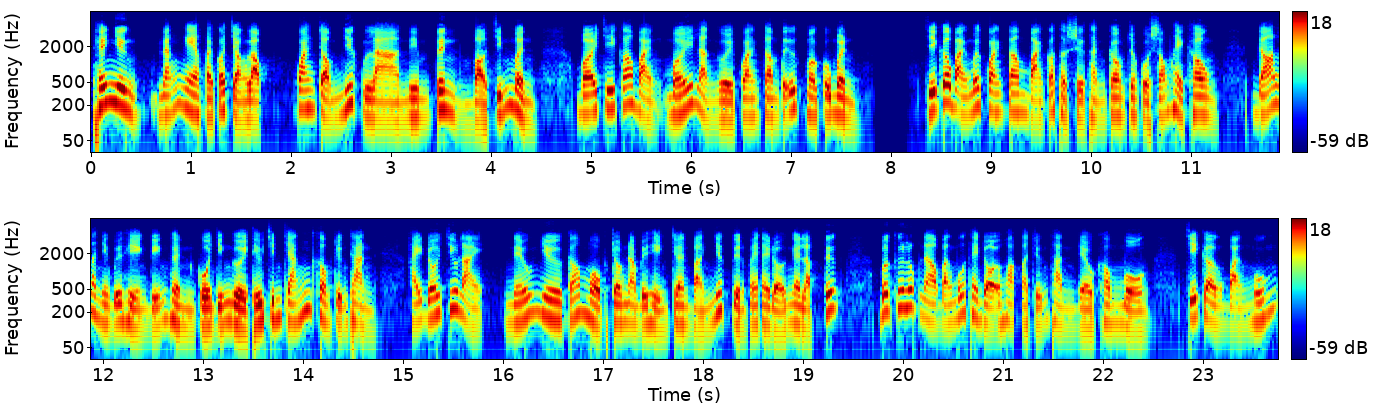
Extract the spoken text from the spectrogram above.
Thế nhưng, lắng nghe phải có chọn lọc. Quan trọng nhất là niềm tin vào chính mình. Bởi chỉ có bạn mới là người quan tâm tới ước mơ của mình. Chỉ có bạn mới quan tâm bạn có thực sự thành công trong cuộc sống hay không. Đó là những biểu hiện điển hình của những người thiếu chính chắn, không trưởng thành. Hãy đối chiếu lại, nếu như có một trong năm biểu hiện trên bạn nhất định phải thay đổi ngay lập tức Bất cứ lúc nào bạn muốn thay đổi hoặc là trưởng thành đều không muộn. Chỉ cần bạn muốn,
